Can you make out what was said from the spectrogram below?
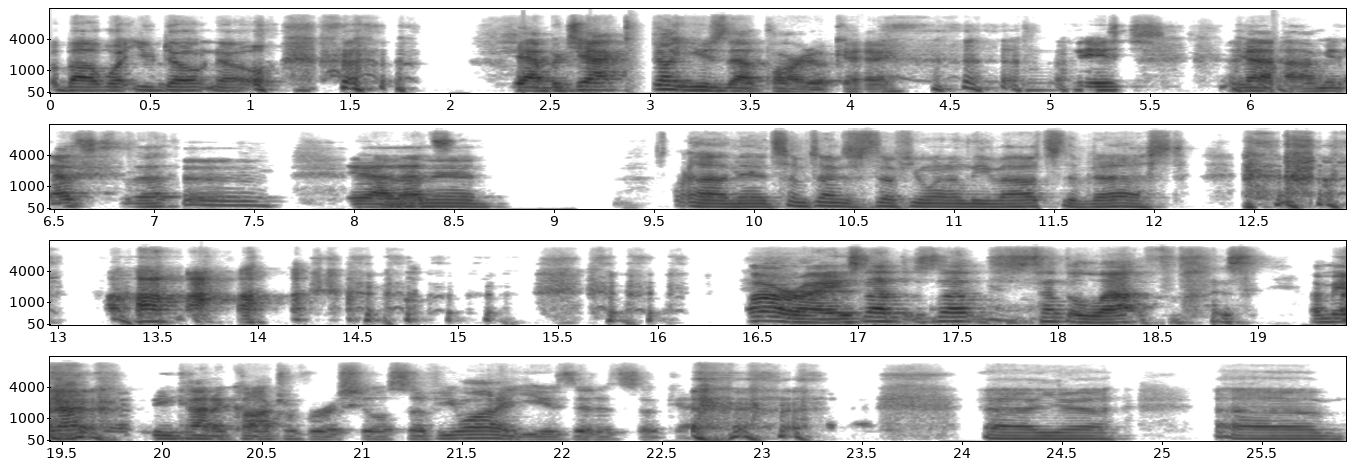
about what you don't know. yeah but jack don't use that part okay Please. yeah i mean that's that, yeah oh, that's man. Oh, man, sometimes the stuff you want to leave out's the best. all right it's not it's not it's not the last i mean i'm going to be kind of controversial so if you want to use it it's okay uh, yeah. Um,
